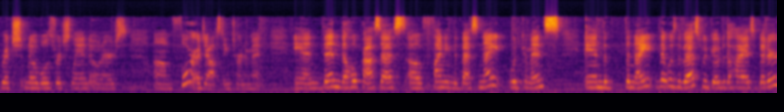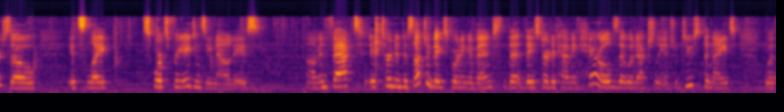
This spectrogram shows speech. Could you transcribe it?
rich nobles, rich landowners um, for a jousting tournament. And then the whole process of finding the best knight would commence and the, the knight that was the best would go to the highest bidder. So it's like sports free agency nowadays. Um, in fact, it turned into such a big sporting event that they started having heralds that would actually introduce the knight with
